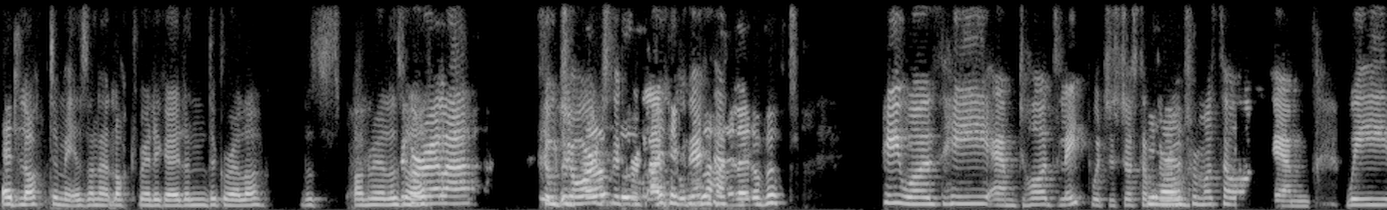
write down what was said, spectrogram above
it looked amazing. It looked really good and the gorilla was unreal as the well. gorilla. So the George the gorilla, I think so the of it he was he um Todd's Leap, which is just up yeah. the road from us all. Um, we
